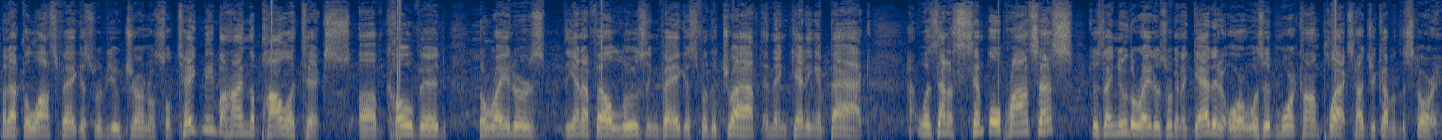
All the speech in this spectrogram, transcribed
but at the Las Vegas Review Journal. So take me behind the politics of COVID, the Raiders, the NFL losing Vegas for the draft, and then getting it back. Was that a simple process because they knew the Raiders were going to get it, or was it more complex? How'd you cover the story?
